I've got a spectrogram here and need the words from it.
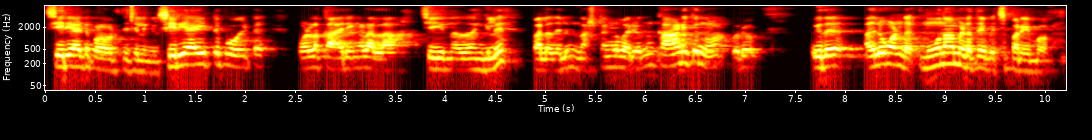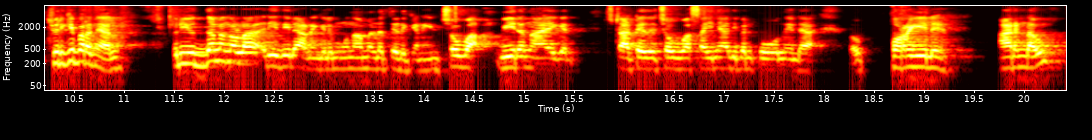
ശരിയായിട്ട് പ്രവർത്തിച്ചില്ലെങ്കിൽ ശരിയായിട്ട് പോയിട്ട് ഉള്ള കാര്യങ്ങളല്ല ചെയ്യുന്നതെങ്കിൽ പലതിലും നഷ്ടങ്ങൾ വരുമെന്നും കാണിക്കുന്ന ഒരു ഇത് അതിലുകൊണ്ട് മൂന്നാം ഇടത്തെ വെച്ച് പറയുമ്പോൾ ചുരുക്കി പറഞ്ഞാൽ ഒരു യുദ്ധം എന്നുള്ള രീതിയിലാണെങ്കിൽ മൂന്നാം ഇടത്ത് എടുക്കുകയാണെങ്കിൽ ചൊവ്വ വീരനായകൻ സ്റ്റാർട്ട് ചെയ്ത് ചൊവ്വ സൈന്യാധിപൻ പോകുന്നതിന്റെ പുറകിൽ ആരുണ്ടാവും?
